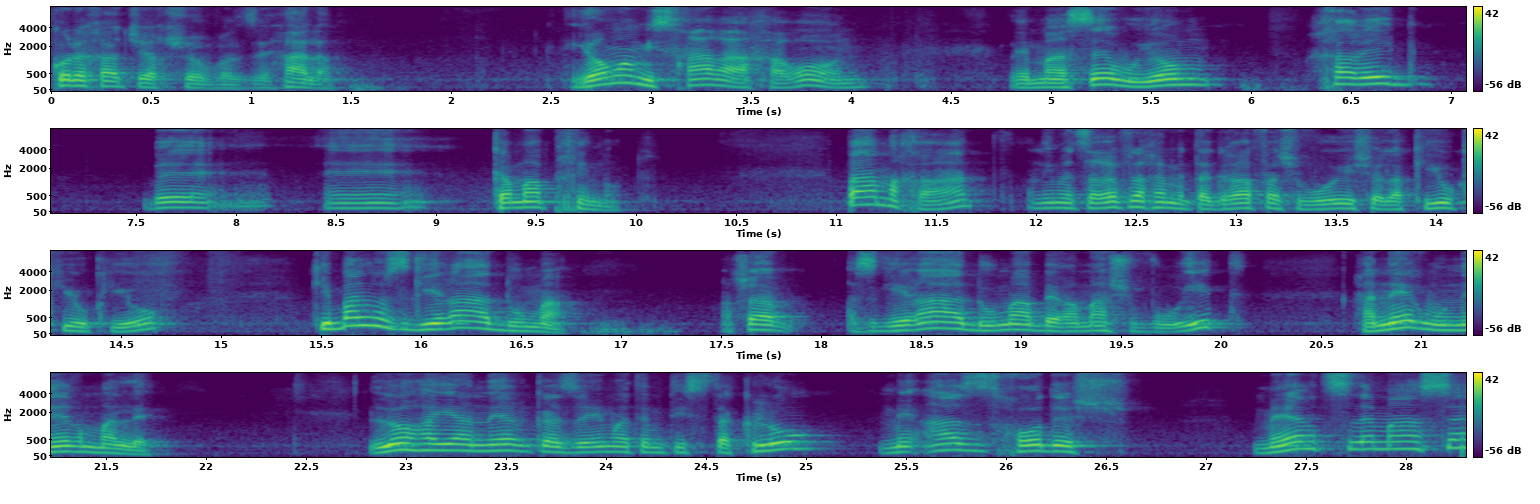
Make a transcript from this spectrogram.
כל אחד שיחשוב על זה. הלאה. יום המסחר האחרון, למעשה הוא יום חריג בכמה בחינות. פעם אחת, אני מצרף לכם את הגרף השבועי של ה-QQQ, קיבלנו סגירה אדומה. עכשיו, הסגירה האדומה ברמה שבועית, הנר הוא נר מלא. לא היה נר כזה, אם אתם תסתכלו, מאז חודש מרץ למעשה,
